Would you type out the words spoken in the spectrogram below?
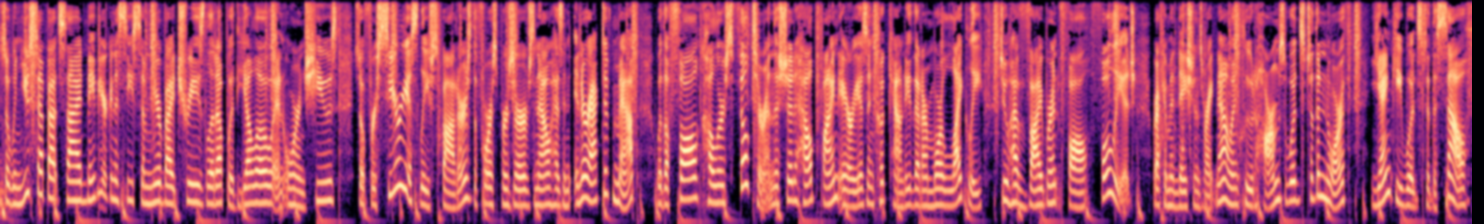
So when you step outside, maybe you're going to see some nearby trees lit up with yellow and orange hues. So for serious leaf spotters, the Forest Preserves now has an interactive map with a fall colors filter. And this should help find areas in Cook County that are more likely to have vibrant fall foliage. Recommendations right now include Harms Woods to the north, Yankee Woods to the south,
